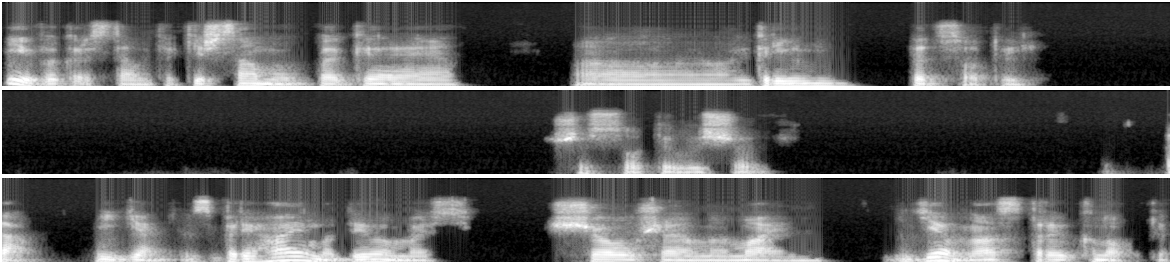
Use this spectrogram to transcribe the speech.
І використаємо такі ж самі BG Green 500. 600 вийшов. Так, є. Зберігаємо, дивимось, що вже ми маємо. Є в нас три кнопки.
